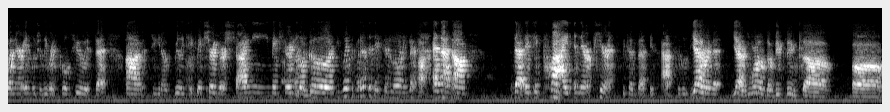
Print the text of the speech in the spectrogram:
when they're in Lucha Libre school too, is that um, to, you know, really take, make sure you're shiny, make sure you look good. You wait, por eso decirlo en inglés. And that, um, that they take pride in their appearance because that is absolutely Yeah. part of it. Yeah, it's one of the big things. Uh, uh,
